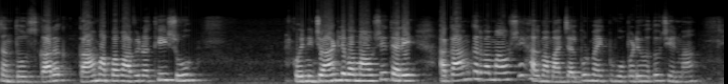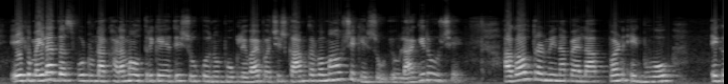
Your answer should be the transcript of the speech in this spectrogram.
સંતોષકારક કામ આપવામાં આવ્યું નથી. શું કોઈની જાણ લેવામાં આવશે ત્યારે આ કામ કરવામાં આવશે. હાલમાં માંજલપુરમાં એક ભૂવો પડ્યો હતો જેમાં એક મહિલા દસ ફૂટ ઊંડા ખાડામાં ઉતરી ગઈ હતી. શું કોઈનો ભોગ લેવાય? પછી જ કામ કરવામાં આવશે કે શું? એવું લાગી રહ્યું છે. અગાઉ ત્રણ મહિના પહેલા પણ એક ભૂવો, એક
